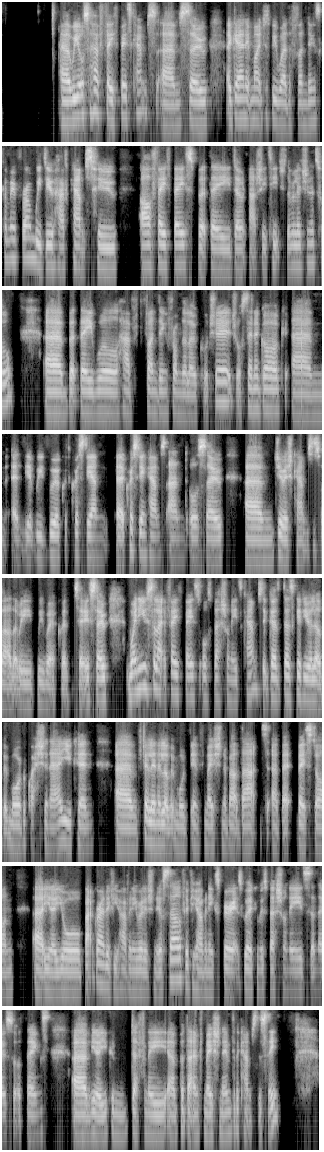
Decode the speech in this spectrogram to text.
Uh, we also have faith-based camps. Um, so again, it might just be where the funding is coming from. We do have camps who are faith-based, but they don't actually teach the religion at all. Uh, but they will have funding from the local church or synagogue. Um, and we work with Christian uh, Christian camps and also um, Jewish camps as well that we we work with too. So when you select faith-based or special needs camps, it does, does give you a little bit more of a questionnaire. You can um, fill in a little bit more information about that uh, based on uh, you know your background if you have any religion yourself if you have any experience working with special needs and those sort of things um, you know you can definitely uh, put that information in for the camps to see.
